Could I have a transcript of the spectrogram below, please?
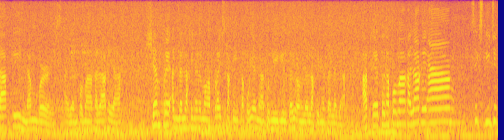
lucky numbers. Ayan po mga kalaki ha. Siyempre, ang lalaki na ng mga price. Nakita ko yan ha. Tumigil kayo. Ang lalaki na talaga. At eto na po mga kalaki ang 6-digit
